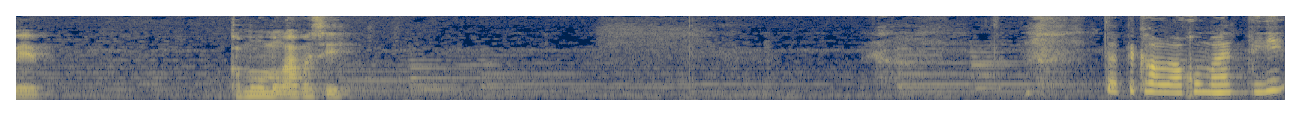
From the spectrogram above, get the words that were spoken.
Beb, kamu ngomong apa sih? Tapi kalau aku mati,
